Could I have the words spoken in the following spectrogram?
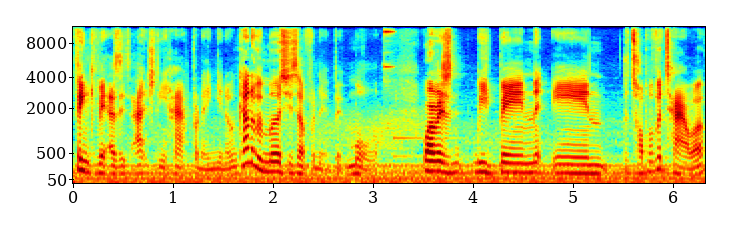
think of it as it's actually happening, you know, and kind of immerse yourself in it a bit more. Whereas we've been in the top of a tower,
